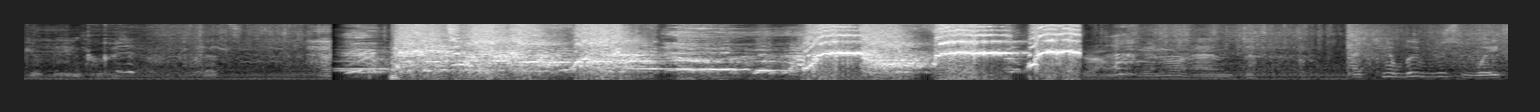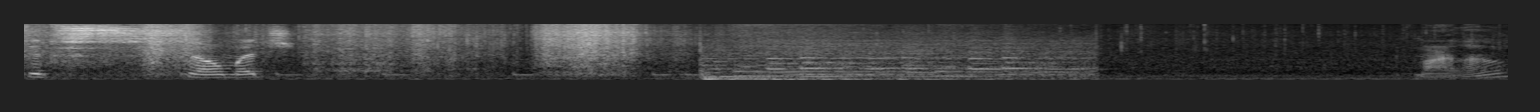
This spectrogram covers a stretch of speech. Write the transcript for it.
You're being good. That's. drama channel, and I can't believe we just wasted so much. Marlo?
